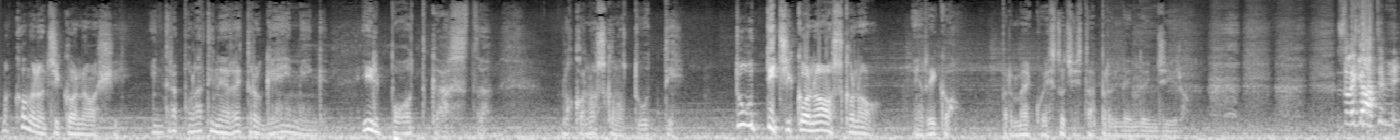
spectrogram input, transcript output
Ma come non ci conosci? Intrappolati nel retro gaming, il podcast. Lo conoscono tutti. Tutti ci conoscono. Enrico, per me questo ci sta prendendo in giro. Slegatemi!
